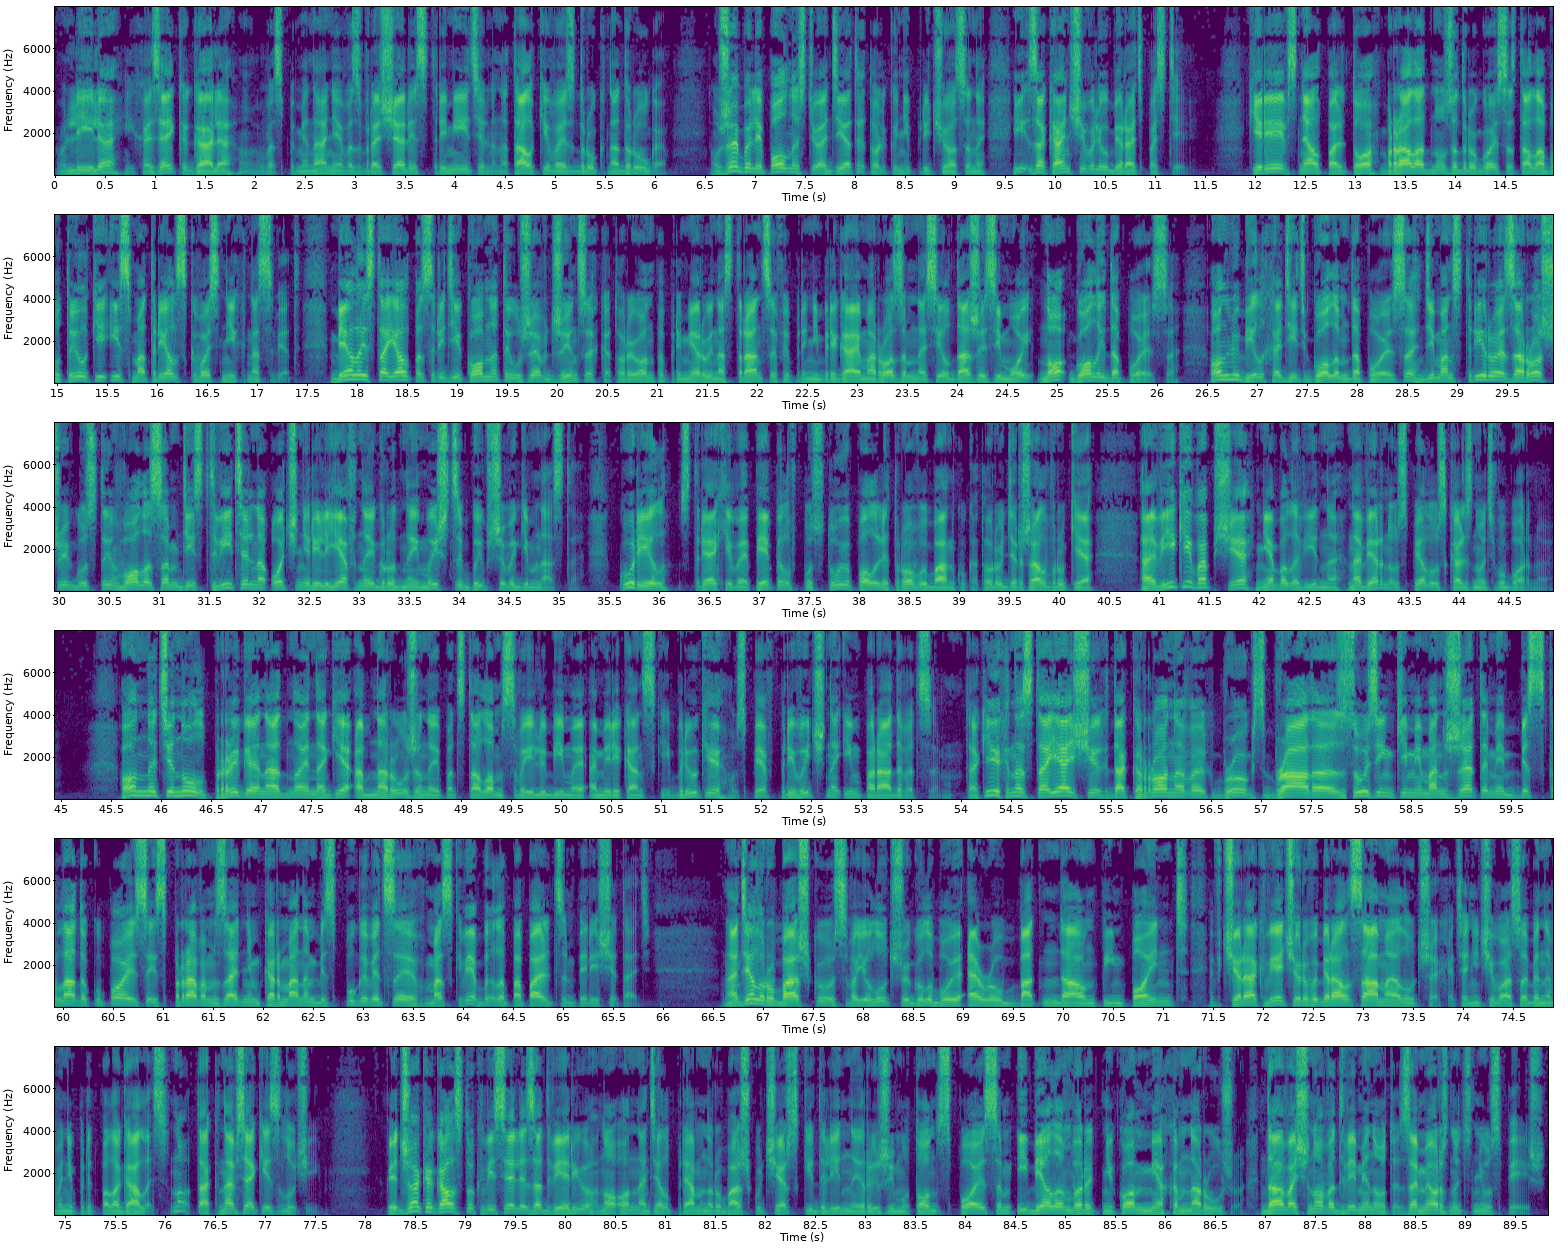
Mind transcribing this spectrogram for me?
Лиля и хозяйка Галя, воспоминания возвращались стремительно, наталкиваясь друг на друга. Уже были полностью одеты, только не причесаны, и заканчивали убирать постель. Киреев снял пальто, брал одну за другой со стола бутылки и смотрел сквозь них на свет. Белый стоял посреди комнаты уже в джинсах, которые он, по примеру иностранцев и пренебрегая морозом, носил даже зимой, но голый до пояса. Он любил ходить голым до пояса, демонстрируя заросшие густым волосом действительно очень рельефные грудные мышцы бывшего гимнаста. Курил, стряхивая пепел в пустую полулитровую банку, которую держал в руке. А Вики вообще не было видно, наверное, успела ускользнуть в уборную. Он натянул, прыгая на одной ноге обнаруженные под столом свои любимые американские брюки, успев привычно им порадоваться. Таких настоящих докроновых Brooks Brothers с узенькими манжетами, без складок у пояса и с правым задним карманом без пуговицы в Москве было по пальцам пересчитать. Надел рубашку, свою лучшую голубую Arrow Button Down Pinpoint. Вчера к вечеру выбирал самое лучшее, хотя ничего особенного не предполагалось. Но так, на всякий случай. Пиджак и галстук висели за дверью, но он надел прямо на рубашку чешский длинный рыжий мутон с поясом и белым воротником мехом наружу. До овощного две минуты, замерзнуть не успеешь.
